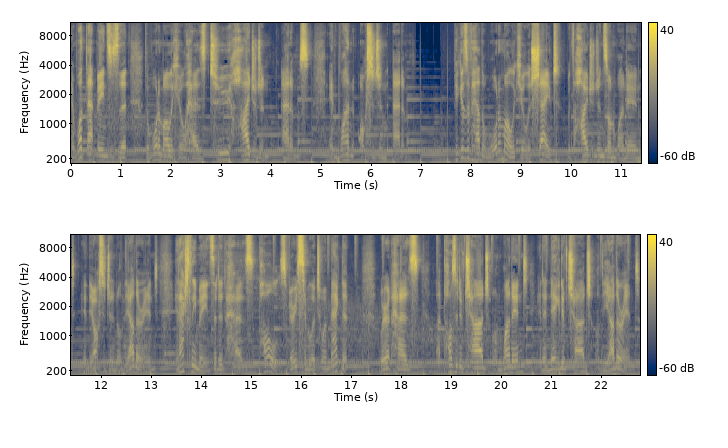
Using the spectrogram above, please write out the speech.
And what that means is that the water molecule has two hydrogen atoms and one oxygen atom. Because of how the water molecule is shaped, with the hydrogens on one end and the oxygen on the other end, it actually means that it has poles, very similar to a magnet, where it has a positive charge on one end and a negative charge on the other end.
